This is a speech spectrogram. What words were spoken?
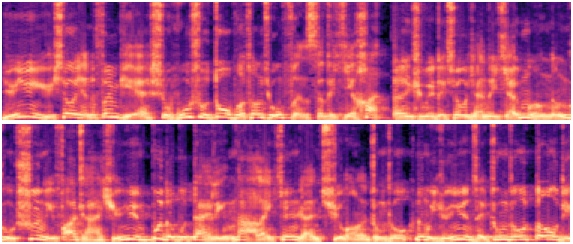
云云与萧炎的分别是无数斗破苍穹粉丝的遗憾，但是为了萧炎的炎盟能够顺利发展，云云不得不带领纳兰嫣然去往了中州。那么云云在中州到底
